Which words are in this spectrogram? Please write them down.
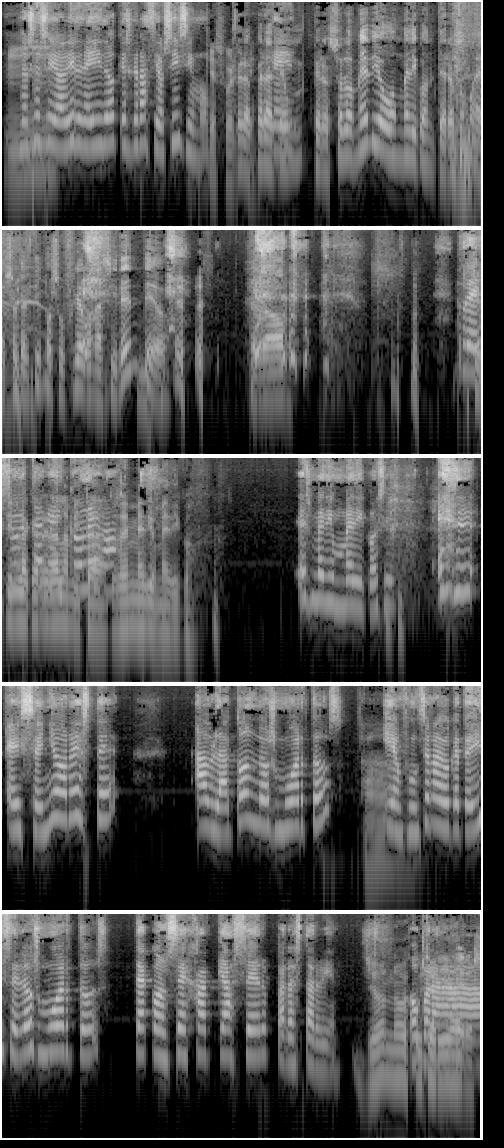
No sé si lo habéis leído, que es graciosísimo. Qué suerte. Pero espérate, Que- un- ¿pero solo medio o un médico entero? ¿Cómo es eso? ¿Que el tipo sufrió algún accidente? O... Pero, que tiene la carrera a la mitad, colega- entonces es medio médico. Es medium médico, sí. El, el señor este habla con los muertos Ah. y en función a lo que te dicen los muertos, te aconseja qué hacer para estar bien. Yo no O para- escucharía. Pero si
